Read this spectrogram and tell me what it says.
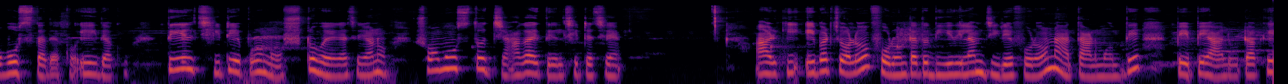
অবস্থা দেখো। এই দেখো, তেল ছিটে পুরো নষ্ট হয়ে গেছে জানো? সমস্ত জায়গায় তেল ছিটেছে। আর কি? এবার চলো ফোড়নটা তো দিয়ে দিলাম, জিরে ফোড়ন আর তার মধ্যে পেঁপে আলুটাকে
